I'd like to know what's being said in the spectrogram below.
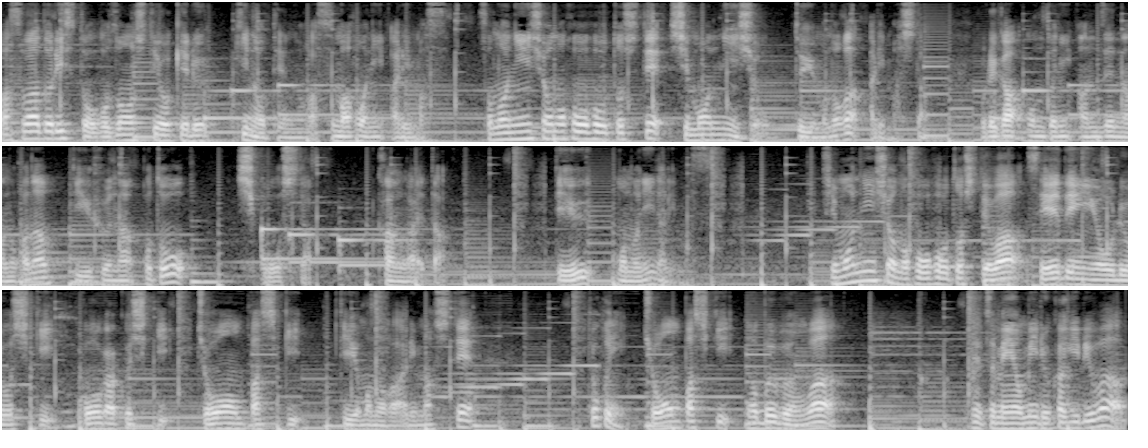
パスワードリストを保存しておける機能というのがスマホにあります。その認証の方法として指紋認証というものがありました。これが本当に安全なのかなっていうふうなことを思考した考えたっていうものになります。指紋認証の方法としては静電容量式光学式超音波式っていうものがありまして特に超音波式の部分は説明を見る限りは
